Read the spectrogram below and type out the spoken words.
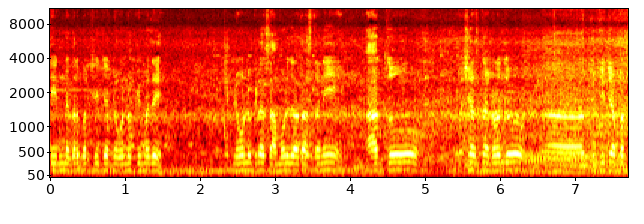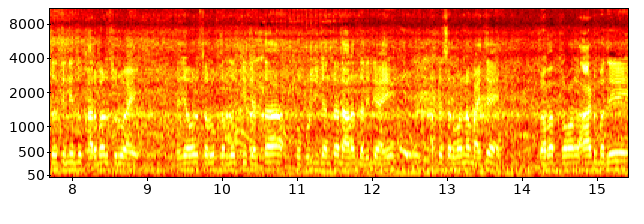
तीन नगरपरिषदेच्या निवडणुकीमध्ये निवडणुकीला सामोरे जात असताना आज जो प्रशासनाकडून जो चुकीच्या पद्धतीने जो कारभार सुरू आहे त्याच्यावर सर्व कर्जतची जनता कोकणची जनता नाराज झालेली आहे. आपल्या सर्वांना माहिती आहे. प्रभाग क्रमांक आठमध्ये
